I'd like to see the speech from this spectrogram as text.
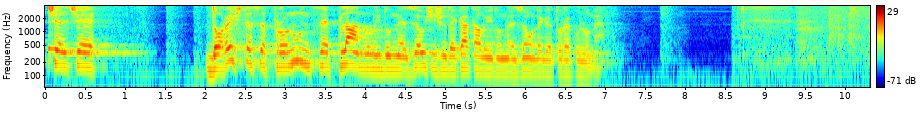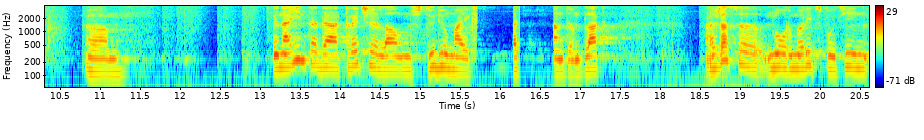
cel ce dorește să pronunțe planul lui Dumnezeu și judecata lui Dumnezeu în legătură cu lumea. Um, înainte de a trece la un studiu mai extins a ceea ce s-a întâmplat, aș vrea să mă urmăriți puțin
